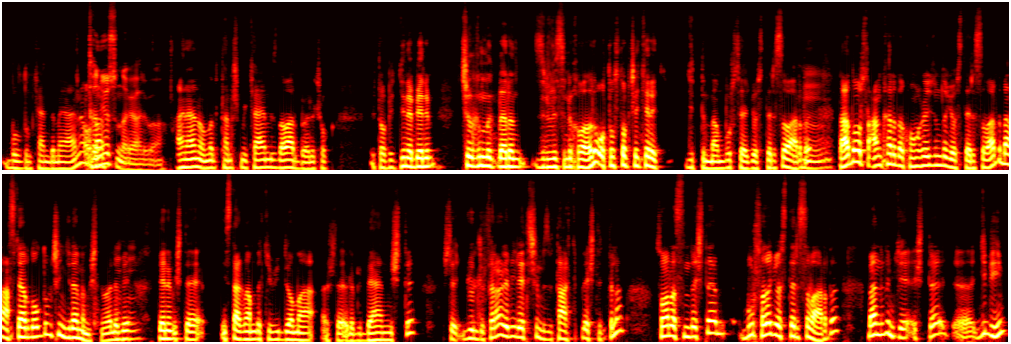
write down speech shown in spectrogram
buldum kendime yani. Oradan- Tanıyorsun da galiba. Aynen aynen onunla bir tanışma hikayemiz de var böyle çok ütopik. Yine benim çılgınlıkların zirvesini kovaladım. Otostop çekerek gittim ben Bursa'ya gösterisi vardı. Hı. Daha doğrusu Ankara'da Kongrezyum'da gösterisi vardı. Ben askerde olduğum için gidememiştim. Öyle bir Hı hı. benim işte Instagram'daki videoma işte öyle bir beğenmişti. İşte güldük falan öyle bir iletişimimiz bir takipleştik falan. Sonrasında işte Bursa'da gösterisi vardı. Ben dedim ki işte e, gideyim.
